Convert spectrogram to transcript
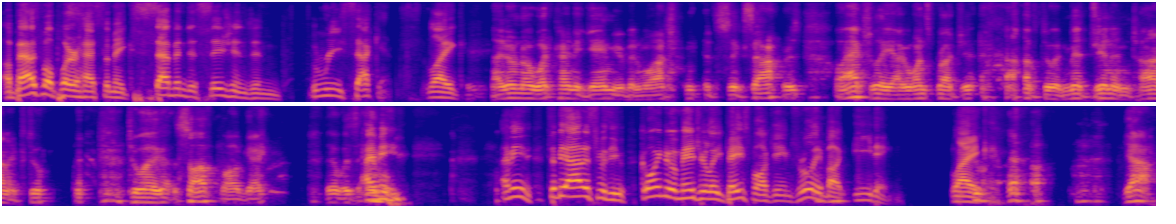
a basketball player has to make seven decisions in three seconds. Like I don't know what kind of game you've been watching at six hours. Well, actually, I once brought you. I have to admit, gin and tonic to to a softball game. That was. I mean, I mean, to be honest with you, going to a major league baseball game is really about eating. Like Yeah,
